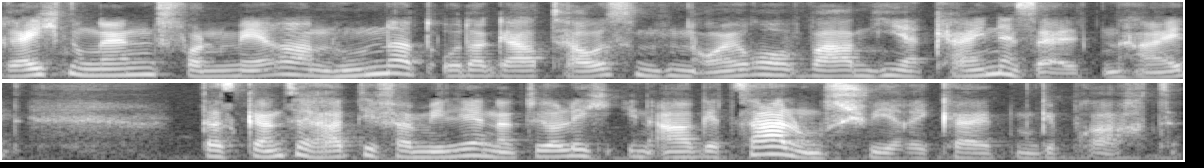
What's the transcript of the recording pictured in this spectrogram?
Rechnungen von mehreren hundert oder gar tausenden Euro waren hier keine Seltenheit. Das Ganze hat die Familie natürlich in arge Zahlungsschwierigkeiten gebracht.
